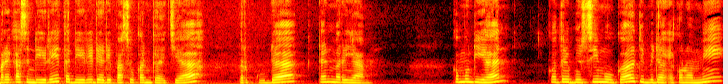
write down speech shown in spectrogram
Mereka sendiri terdiri dari pasukan gajah, berkuda, dan meriam. Kemudian, kontribusi Mughal di bidang ekonomi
